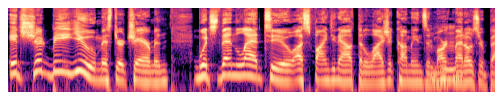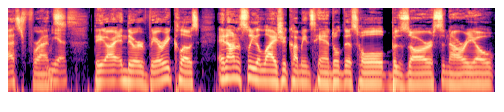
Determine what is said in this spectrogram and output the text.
it should be you, Mr. Chairman, which then led to us finding out that Elijah Cummings and Mark mm-hmm. Meadows are best friends. Yes. They are, and they were very close. And honestly, Elijah Cummings handled this whole bizarre scenario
